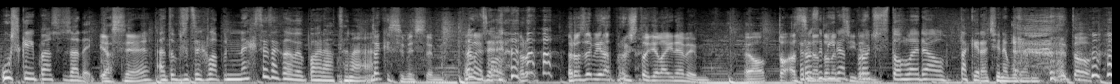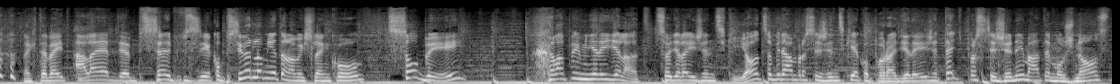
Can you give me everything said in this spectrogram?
úzký pas, zadek. Jasně, A to přece chlap nechce takhle vypadat, ne? taky si myslím. Dobře. Jako, ro, rozebírat, proč to dělají, nevím. Jo, to asi na to Rozebírat, nepřijde. proč to hledal, taky radši nebudem. to nechte být, ale eh, pře, jako přivedlo mě to na myšlenku, co by chlapi měli dělat, co dělají ženský, jo? Co by nám prostě ženský jako poradili, že teď prostě ženy máte možnost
